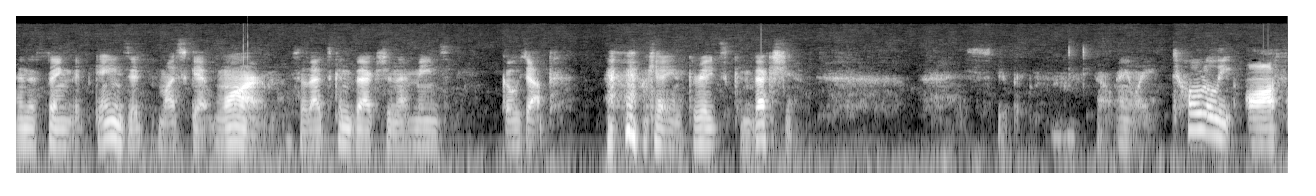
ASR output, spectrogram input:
and the thing that gains it must get warm. So that's convection. That means goes up. Okay and it creates convection. Stupid. So anyway totally off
